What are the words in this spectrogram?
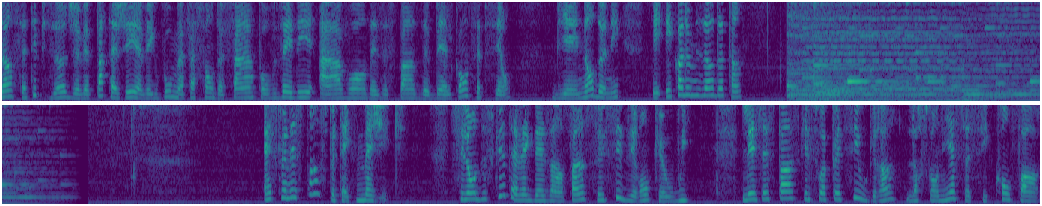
Dans cet épisode, je vais partager avec vous ma façon de faire pour vous aider à avoir des espaces de belle conception, bien ordonnés et économiseurs de temps. Est-ce qu'un espace peut être magique? Si l'on discute avec des enfants, ceux-ci diront que oui. Les espaces, qu'ils soient petits ou grands, lorsqu'on y associe confort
